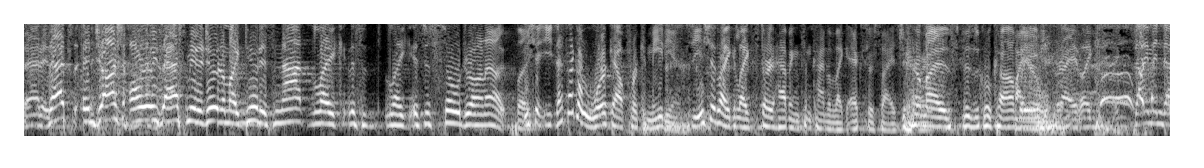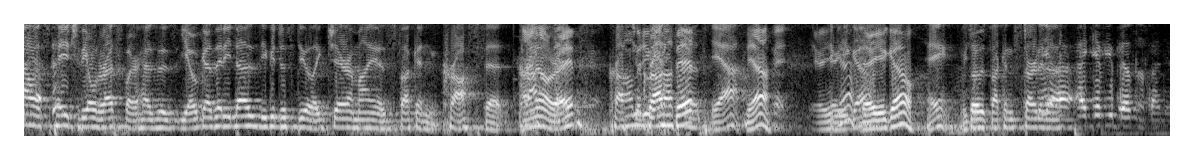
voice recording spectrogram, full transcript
That is. That's and Josh always asked me to do it. I'm like, dude, it's not like this is like it's just so drawn out. Like You should, you, that's like a workout for comedians. So you should like like start having some kind of like exercise. Jeremiah's physical comedy. Fire. Right, like Diamond Dallas Page, the old wrestler, has his yoga that he does. You could just do like Jeremiah's fucking CrossFit. I know, right? CrossFit. Comedy CrossFit. CrossFit. Yeah. Yeah. There you There go. you go. There you go. Hey, we So- just fucking started a Yeah, I give you business ideas.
